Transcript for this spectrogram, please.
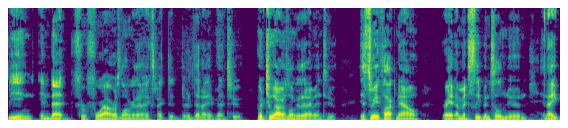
being in bed for four hours longer than I expected or than I meant to, or two hours longer than I meant to. It's three o'clock now right? I meant to sleep until noon, and I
